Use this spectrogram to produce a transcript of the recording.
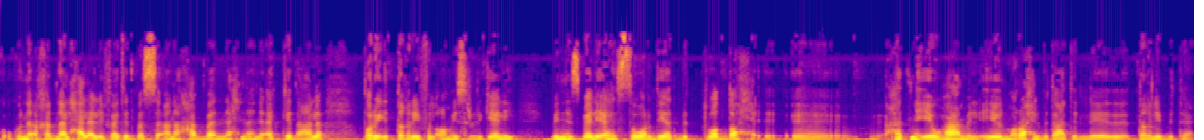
كنا أخدناه الحلقة اللي فاتت بس أنا حابة إن إحنا نأكد على طريقة تغليف القميص الرجالي. بالنسبة لي أهي الصور ديت بتوضح آه، هتني إيه وهعمل إيه المراحل بتاعة التغليف بتاعي.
